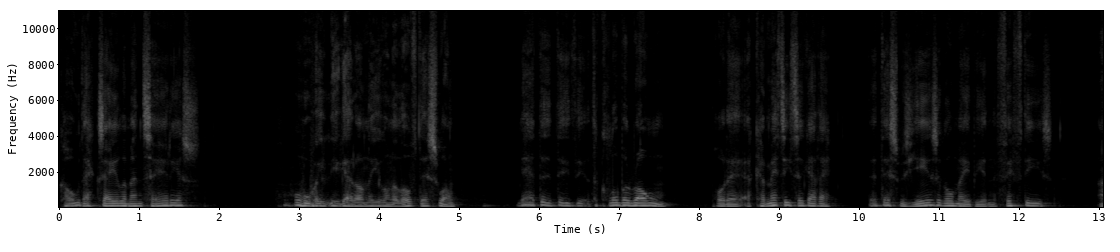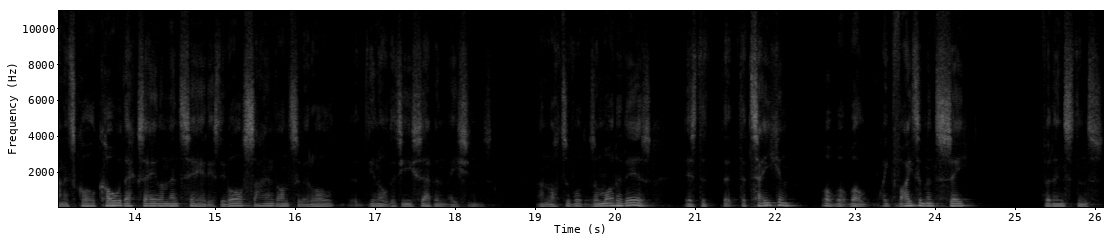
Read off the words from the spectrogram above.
Codex Alimentarius. Oh, wait till you get on you're going to love this one. Yeah, the, the, the, the Club of Rome put a, a committee together. Th- This was years ago, maybe in the 50s, and it's called Codex Alimentarius. They've all signed on to it, all, you know, the G7 nations and lots of others. And what it is, is that, that they're taking, well, well, like vitamin C, for instance,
